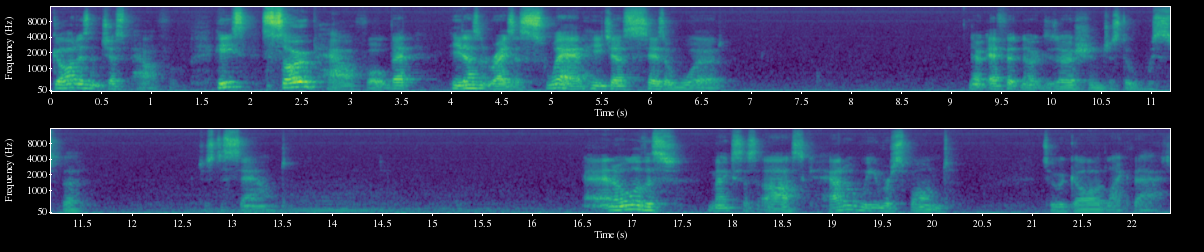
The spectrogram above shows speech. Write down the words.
God isn't just powerful, He's so powerful that He doesn't raise a sweat, He just says a word. No effort, no exertion, just a whisper, just a sound. And all of this makes us ask how do we respond to a God like that?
